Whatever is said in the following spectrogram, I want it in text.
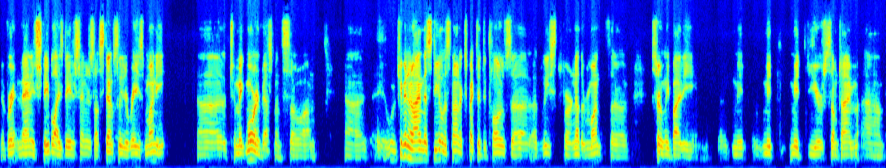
Vantage stabilized data centers, ostensibly to raise money uh, to make more investments. So, um, uh, we're keeping an eye on this deal. It's not expected to close at least for another month certainly by the mid mid mid year sometime. Um,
